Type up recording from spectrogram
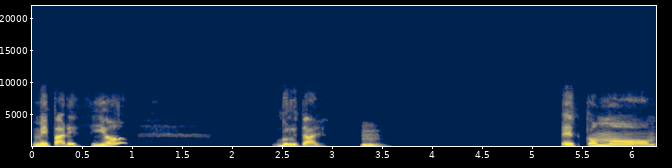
Me pareció brutal. Mm. Es como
